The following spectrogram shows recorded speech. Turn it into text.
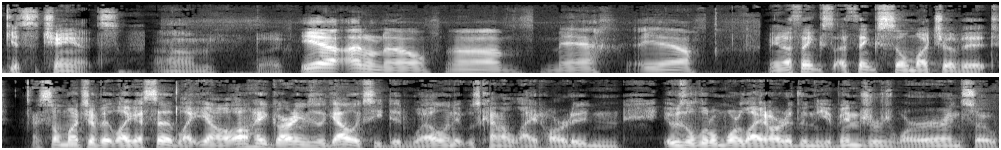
gets the chance um but Yeah, I don't know. Um, meh. Yeah. I mean, I think I think so much of it, so much of it, like I said, like you know, oh hey, Guardians of the Galaxy did well, and it was kind of lighthearted, and it was a little more lighthearted than the Avengers were, and so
